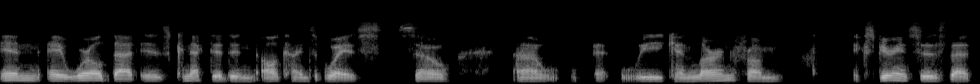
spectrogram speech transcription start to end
in a world that is connected in all kinds of ways. So uh, we can learn from experiences that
